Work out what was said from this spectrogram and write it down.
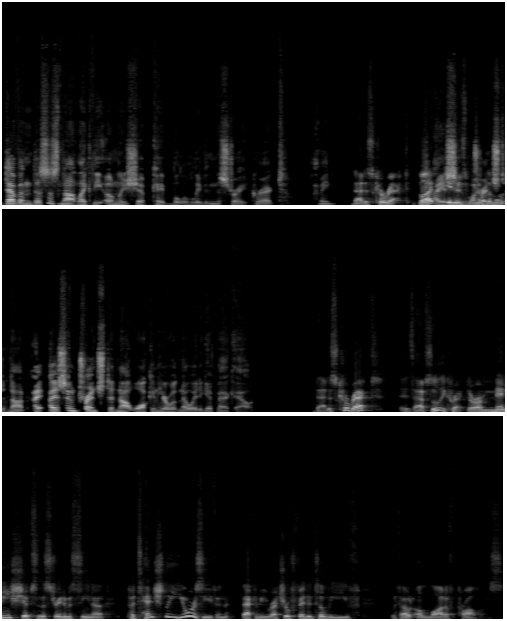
Devin, this is not like the only ship capable of leaving the strait, correct? I mean, That is correct. But I it is one Trench of the most did not. I, I assume Trench did not walk in here with no way to get back out. That is correct. It is absolutely correct. There are many ships in the Strait of Messina, potentially yours even, that can be retrofitted to leave without a lot of problems.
